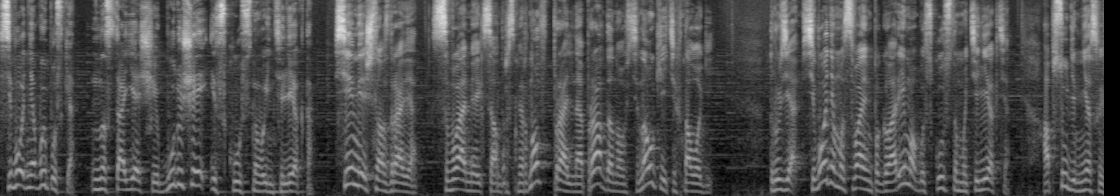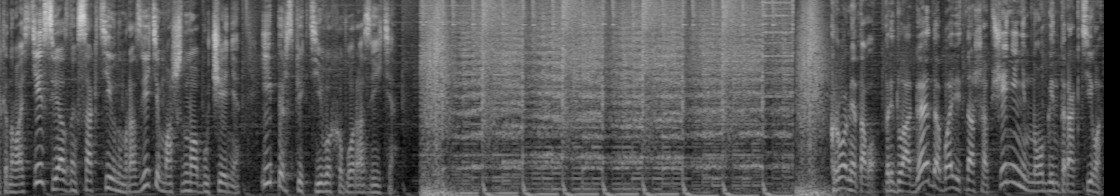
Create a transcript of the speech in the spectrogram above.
Сегодня в выпуске «Настоящее будущее искусственного интеллекта». Всем вечного здравия! С вами Александр Смирнов, Правильная правда, новости науки и технологий. Друзья, сегодня мы с вами поговорим об искусственном интеллекте. Обсудим несколько новостей, связанных с активным развитием машинного обучения и перспективах его развития. Кроме того, предлагаю добавить наше общение немного интерактива.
